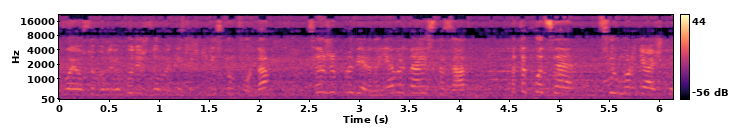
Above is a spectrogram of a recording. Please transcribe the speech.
буває особливо не виходиш з дому, який трошки дискомфорт, да? Це вже провірено. Я вертаюсь назад. Отако це цю мордячку?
